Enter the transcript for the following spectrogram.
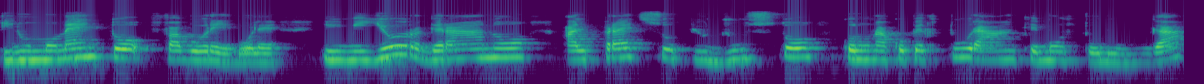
in un momento favorevole, il miglior grano al prezzo più giusto con una copertura anche molto lunga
